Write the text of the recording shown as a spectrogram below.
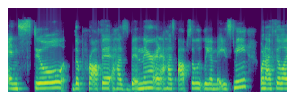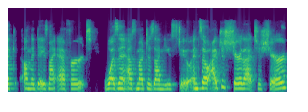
and still the profit has been there and it has absolutely amazed me when I feel like on the days my effort wasn't as much as I'm used to. And so I just share that to share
